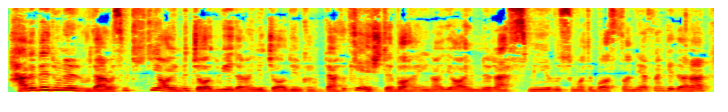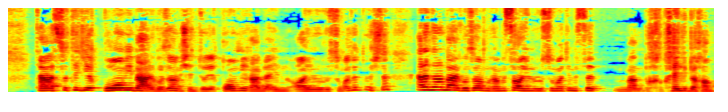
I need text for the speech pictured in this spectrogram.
همه بدون رو درواسی که این آینه جادویی دارن یه جادویی می‌کنن. در که اشتباهه. اینا یه آینه رسمی رسومات باستانی هستن که دارن. توسط یه قومی برگزار میشه. دو قومی قبلا این آینه رسومات رو داشتن الان دارن برگزار می‌کنن. مثل آینه رسوماتی مثل من خیلی بخوام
